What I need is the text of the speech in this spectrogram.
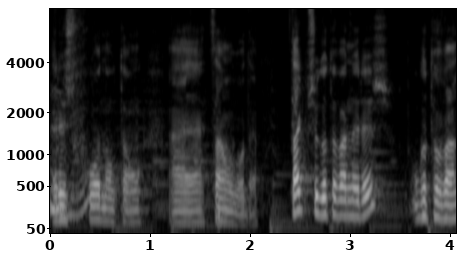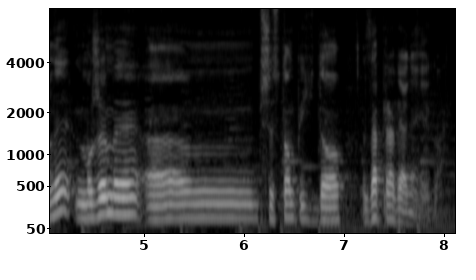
ryż wchłonął tą całą wodę. Tak przygotowany ryż, ugotowany, możemy em, przystąpić do zaprawiania jego.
